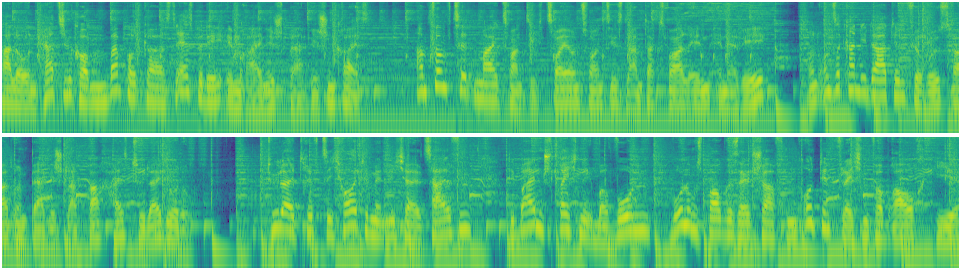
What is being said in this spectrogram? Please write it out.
Hallo und herzlich willkommen beim Podcast der SPD im Rheinisch-Bergischen Kreis. Am 15. Mai 2022 ist Landtagswahl in NRW und unsere Kandidatin für Rösrath und Bergisch Gladbach heißt Thülay Dodo. Thülay trifft sich heute mit Michael Zalfen. Die beiden sprechen über Wohnen, Wohnungsbaugesellschaften und den Flächenverbrauch hier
